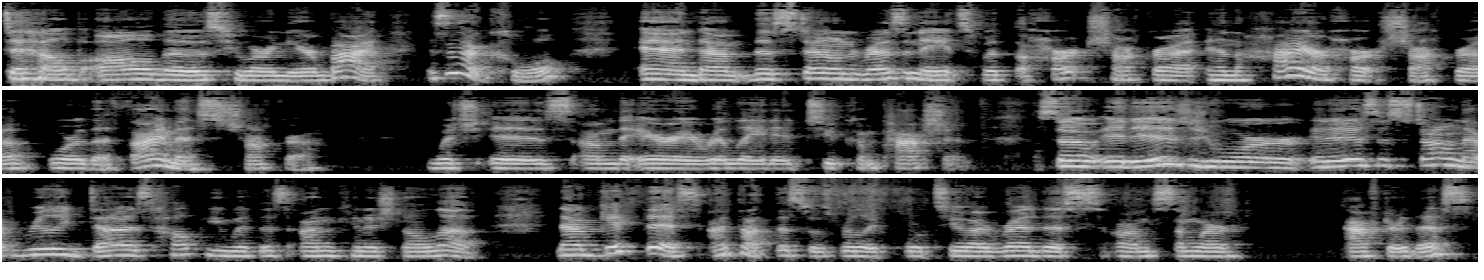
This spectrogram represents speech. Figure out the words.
to help all those who are nearby. Isn't that cool? And um, the stone resonates with the heart chakra and the higher heart chakra or the thymus chakra, which is um, the area related to compassion. So it is your, it is a stone that really does help you with this unconditional love. Now, get this. I thought this was really cool too. I read this um, somewhere after this,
